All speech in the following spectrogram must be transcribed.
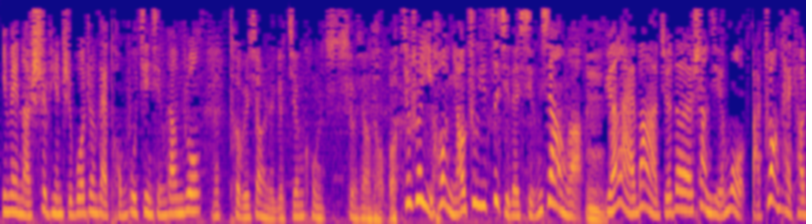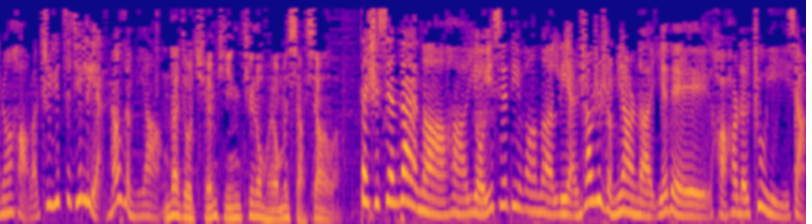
因为呢，视频直播正在同步进行当中。那特别像是一个监控摄像头啊。就说以后你要注意自己的形象了。嗯。原来吧，觉得上节目把状态调整好了，至于自己脸上怎么样，那就全凭听众朋友们想象了。但是现在呢，哈，有一些地方呢，脸上是什么样的，也得好好的注意一下。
